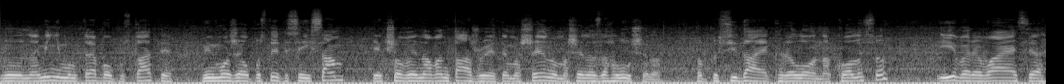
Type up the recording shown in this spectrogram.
Ну, на мінімум треба опускати. Він може опуститися і сам, якщо ви навантажуєте машину, машина заглушена. Тобто сідає крило на колесо і виривається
